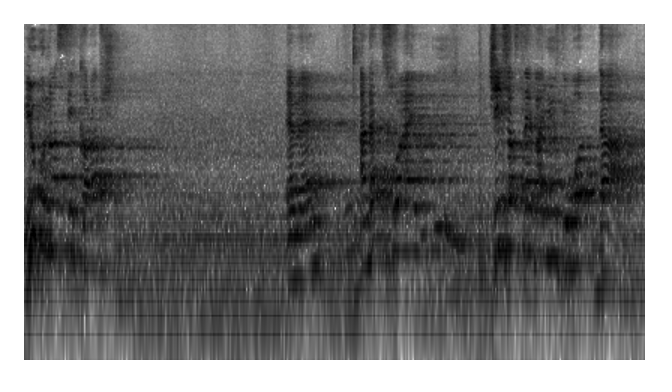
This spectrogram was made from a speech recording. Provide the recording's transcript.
You will not see corruption. Amen. And that's why Jesus never used the word die.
